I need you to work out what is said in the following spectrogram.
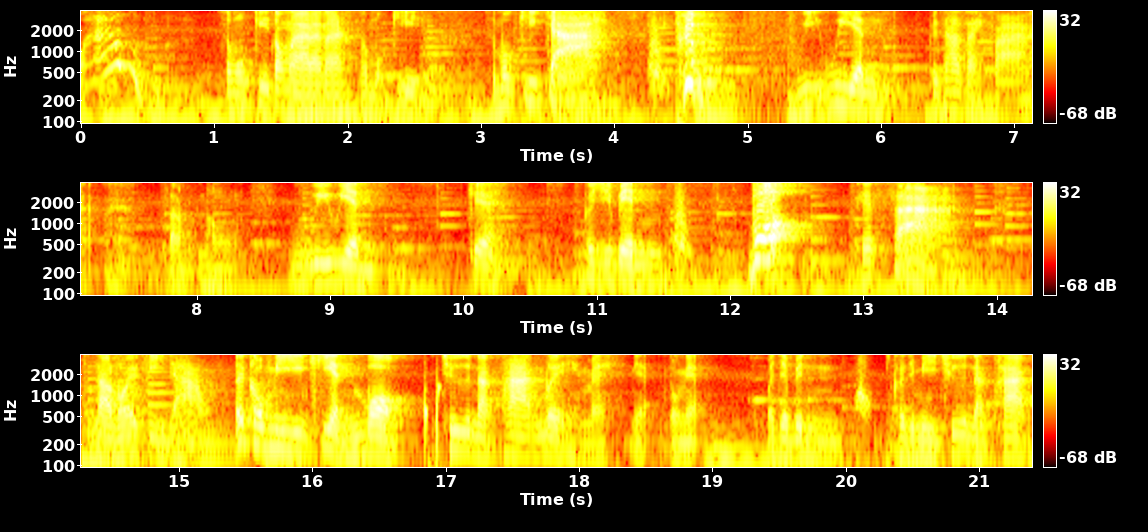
ว้าว สโมกี้ต้องมาแล้วนะ สโมกี้ สโมกี้จ๋าพึ่มวิเวียน เป็นท่าสายฟ้าสำหรับน้องวิเวียน โอเค ก็จะเป็นโบเทสซ่า สาวน้อยสี่ดาว เอ้ยเขามีเขียนบอกชื่อนักพากย์ด้วยเห็นไหมเนี่ยตรงเนี้ยมันจะเป็นเขาจะมีชื่อนักพากย์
